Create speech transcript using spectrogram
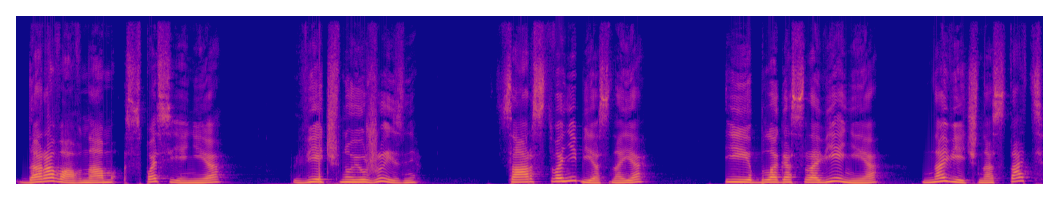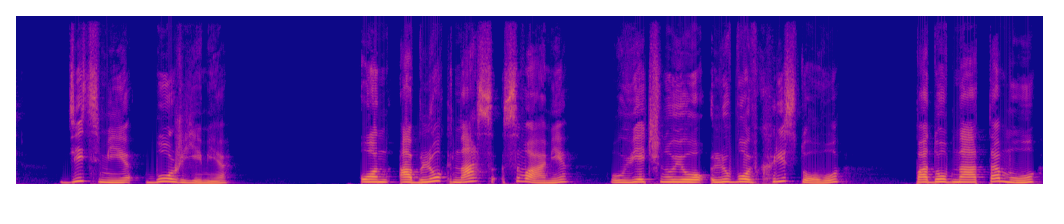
даровав нам спасение – вечную жизнь, Царство Небесное и благословение навечно стать детьми Божьими. Он облег нас с вами в вечную любовь к Христову, подобно тому,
